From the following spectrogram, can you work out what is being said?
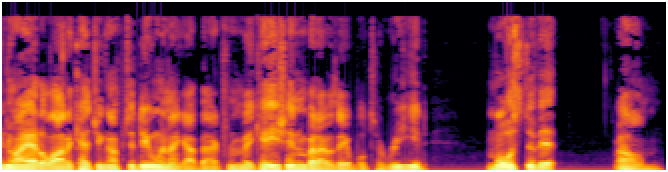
I know I had a lot of catching up to do when I got back from vacation, but I was able to read most of it um,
